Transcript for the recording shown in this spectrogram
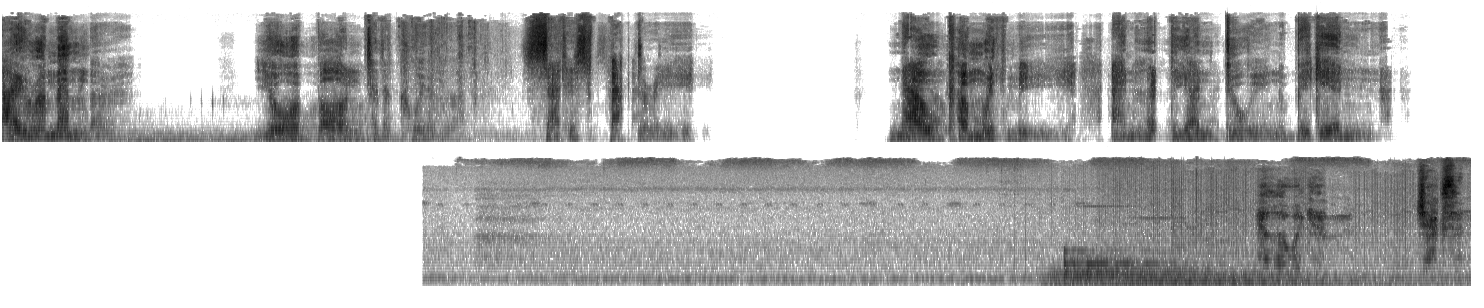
I remember. You're born to the quill. Satisfactory. Now come with me, and let the undoing begin. Hello again, Jackson.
